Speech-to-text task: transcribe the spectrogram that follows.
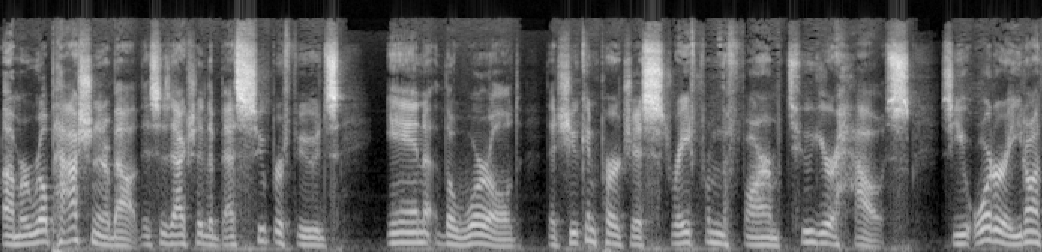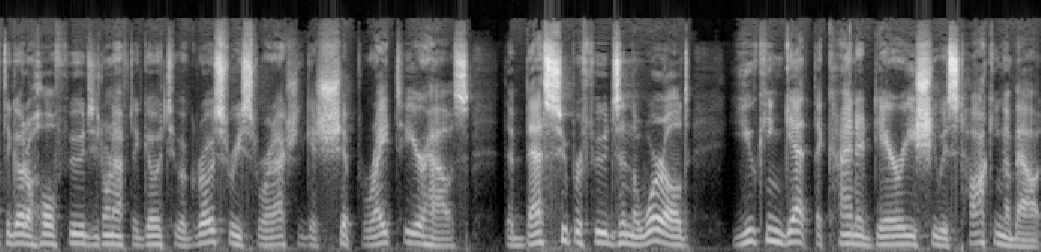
um, are real passionate about. This is actually the best superfoods in the world that you can purchase straight from the farm to your house. So you order it, you don't have to go to Whole Foods, you don't have to go to a grocery store. It actually gets shipped right to your house. The best superfoods in the world, you can get the kind of dairy she was talking about.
